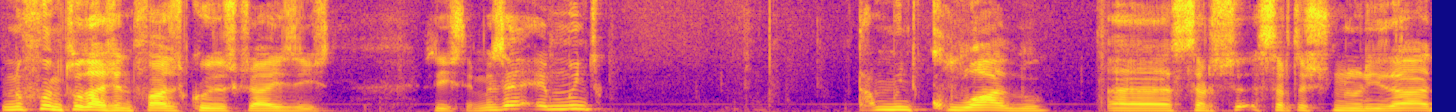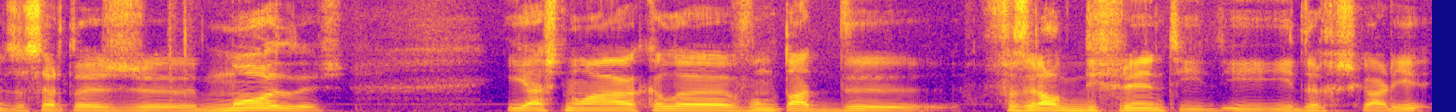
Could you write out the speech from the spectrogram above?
no fundo, toda a gente faz coisas que já existem, existem mas é, é muito está muito colado a, a certas sonoridades, a certas eh, modas, e acho que não há aquela vontade de fazer algo diferente e, e- e de arriscar. E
